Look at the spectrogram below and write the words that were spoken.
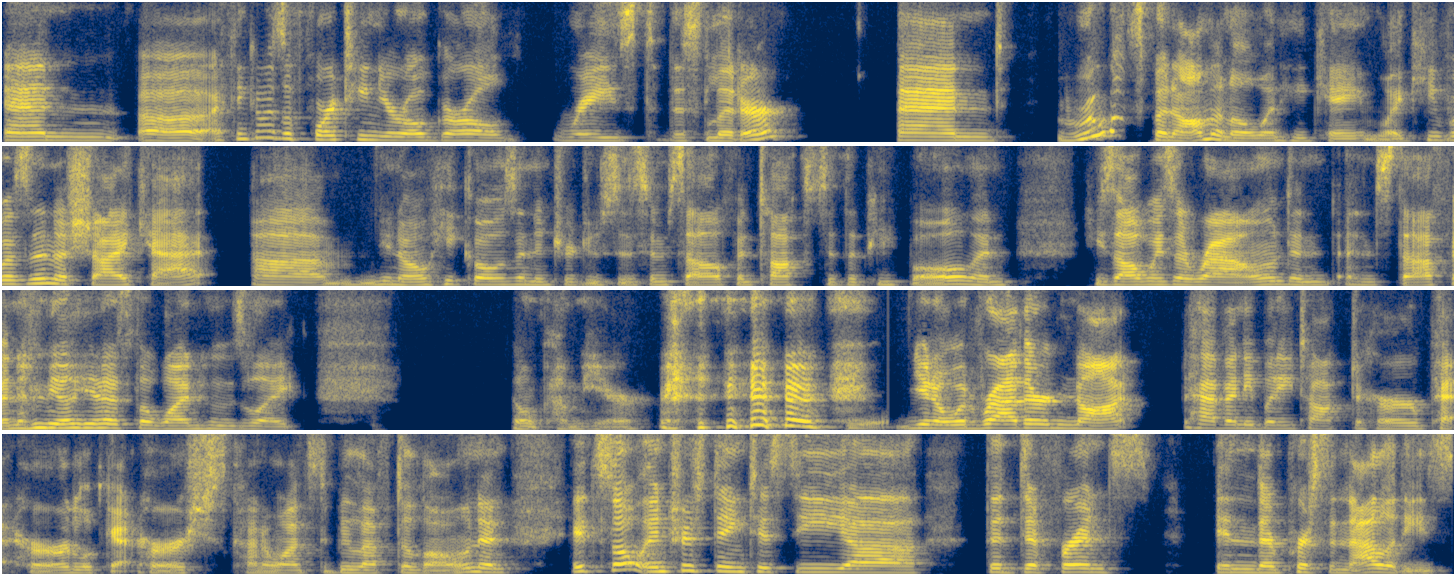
And uh, I think it was a 14 year old girl raised this litter. And Rue was phenomenal when he came. Like he wasn't a shy cat. Um, you know, he goes and introduces himself and talks to the people and he's always around and and stuff. And Amelia is the one who's like, don't come here. you know, would rather not have anybody talk to her, pet her, look at her. She kind of wants to be left alone. And it's so interesting to see uh the difference in their personalities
